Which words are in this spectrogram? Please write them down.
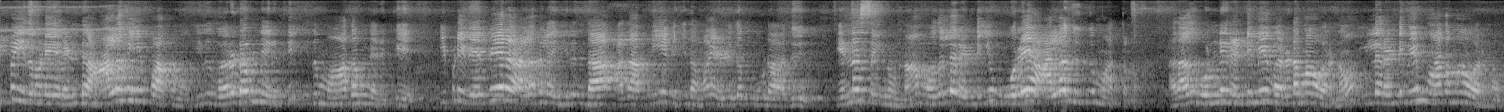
இப்போ இதனுடைய ரெண்டு அழகையும் பார்க்கணும். இது வருடம்னு இருக்குது இது மாதம்னு இருக்குது இப்படி வெவ்வேறு அழகில் இருந்தால் அதை அப்படியே விகிதமாக எழுதக்கூடாது. என்ன செய்யணும்னா முதல்ல ரெண்டையும் ஒரே அலகுக்கு மாற்றணும் அதாவது ஒன்று ரெண்டுமே வருடமாக வரணும் இல்லை ரெண்டுமே மாதமாக வரணும்.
